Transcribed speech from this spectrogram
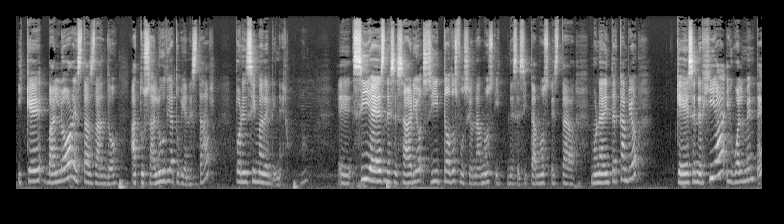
y qué valor estás dando a tu salud y a tu bienestar por encima del dinero. Eh, sí es necesario, sí todos funcionamos y necesitamos esta moneda de intercambio, que es energía igualmente,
